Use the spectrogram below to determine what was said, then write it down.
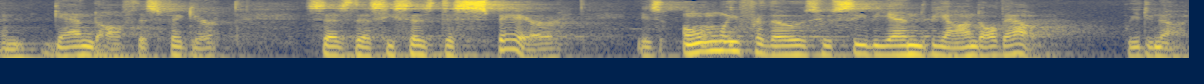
And Gandalf, this figure, says this He says, Despair is only for those who see the end beyond all doubt. We do not.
